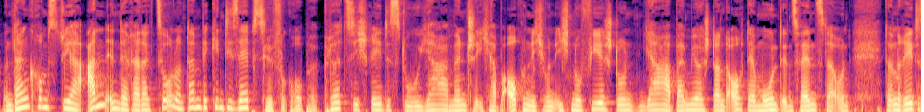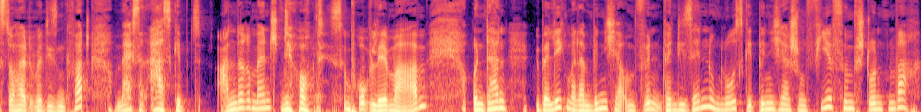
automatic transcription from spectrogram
Und dann kommst du ja an in der Redaktion und dann beginnt die Selbsthilfegruppe. Plötzlich redest du, ja Mensch, ich habe auch nicht und ich nur vier Stunden, ja, bei mir stand auch der Mond ins Fenster und dann redest du halt über diesen Quatsch und merkst dann, ah, es gibt andere Menschen, die auch diese Probleme haben. Und dann überleg mal, dann bin ich ja, wenn die Sendung losgeht, bin ich ja schon vier, fünf Stunden wach.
